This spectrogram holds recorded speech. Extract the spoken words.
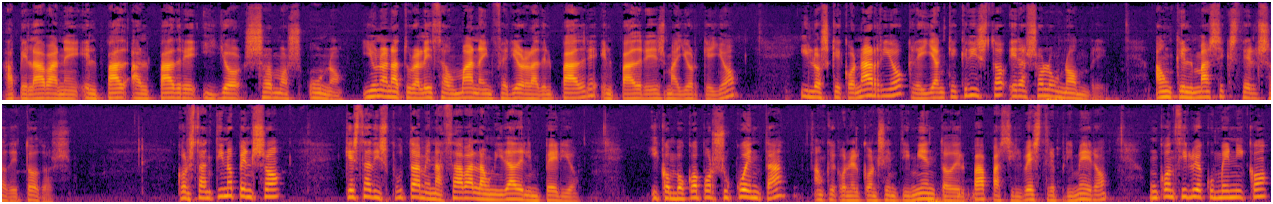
apelaban el al Padre y yo somos uno, y una naturaleza humana inferior a la del Padre, el Padre es mayor que yo, y los que con Arrio creían que Cristo era solo un hombre, aunque el más excelso de todos. Constantino pensó que esta disputa amenazaba la unidad del imperio y convocó por su cuenta, aunque con el consentimiento del Papa Silvestre I, un concilio ecuménico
